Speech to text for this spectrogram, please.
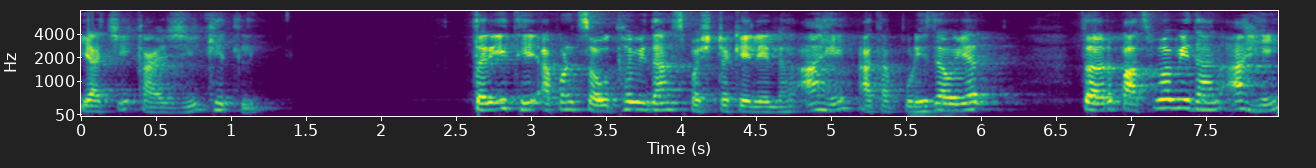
याची काळजी घेतली. तर इथे आपण चौथं विधान स्पष्ट केलेलं आहे. आता पुढे जाऊयात. तर पाचवं विधान आहे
